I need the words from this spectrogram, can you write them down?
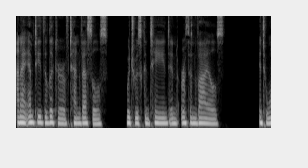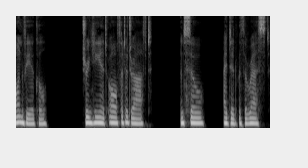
and I emptied the liquor of ten vessels, which was contained in earthen vials, into one vehicle, drinking it off at a draught, and so I did with the rest.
